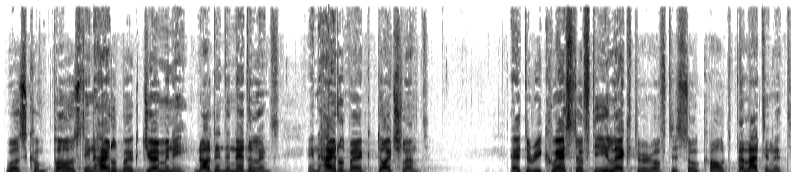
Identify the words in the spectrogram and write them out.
was composed in Heidelberg, Germany, not in the Netherlands, in Heidelberg, Deutschland, at the request of the elector of the so called Palatinate,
